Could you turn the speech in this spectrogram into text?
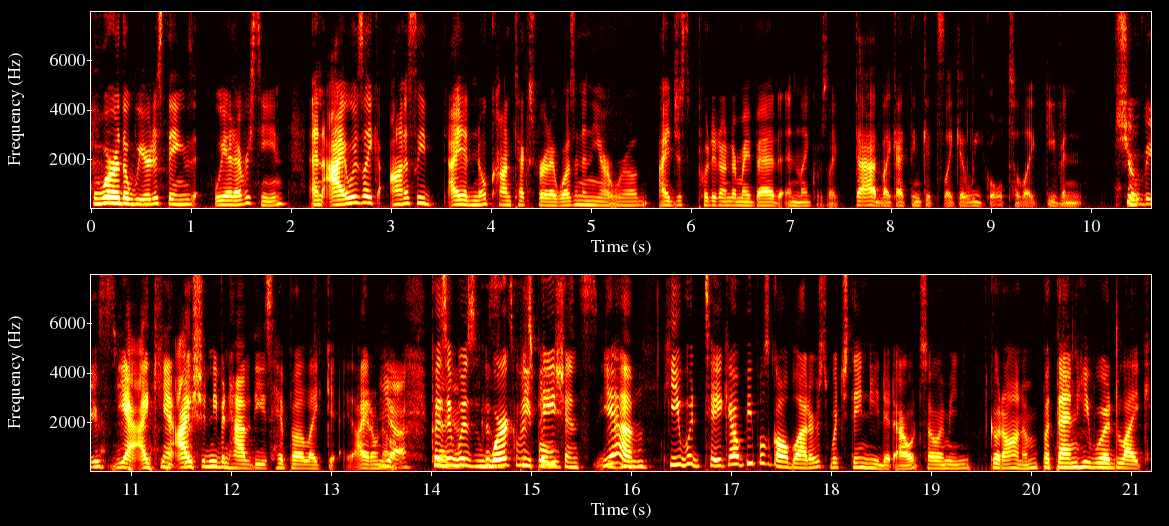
were the weirdest things we had ever seen, and I was like, honestly, I had no context for it. I wasn't in the art world. I just put it under my bed and like was like, "Dad, like I think it's like illegal to like even." Show these. yeah, I can't. I shouldn't even have these HIPAA. Like, I don't know. Yeah, because yeah, it was work of his patients. Yeah, he would take out people's gallbladders, which they needed out. So I mean, good on him. But then he would like,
